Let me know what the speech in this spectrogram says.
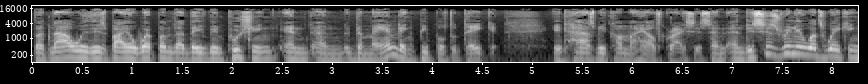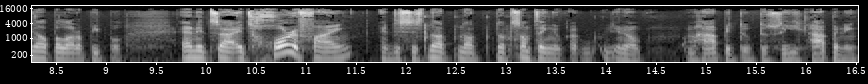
but now with this bioweapon that they've been pushing and, and demanding people to take it, it has become a health crisis. And, and this is really what's waking up a lot of people. And it's, uh, it's horrifying. And this is not, not, not something, uh, you know, I'm happy to, to see happening.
